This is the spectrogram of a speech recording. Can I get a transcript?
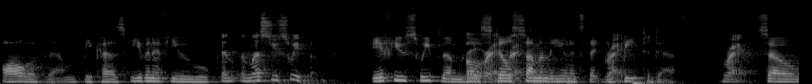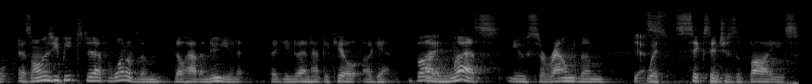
all of them because even if you Un unless you sweep them. if you sweep them, they Oh, right, still right. summon the units that you Right. beat to death. Right. So as long as you beat to death one of them, they'll have a new unit that you then have to kill again. But- unless you surround them Yes. with six inches of bodies,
